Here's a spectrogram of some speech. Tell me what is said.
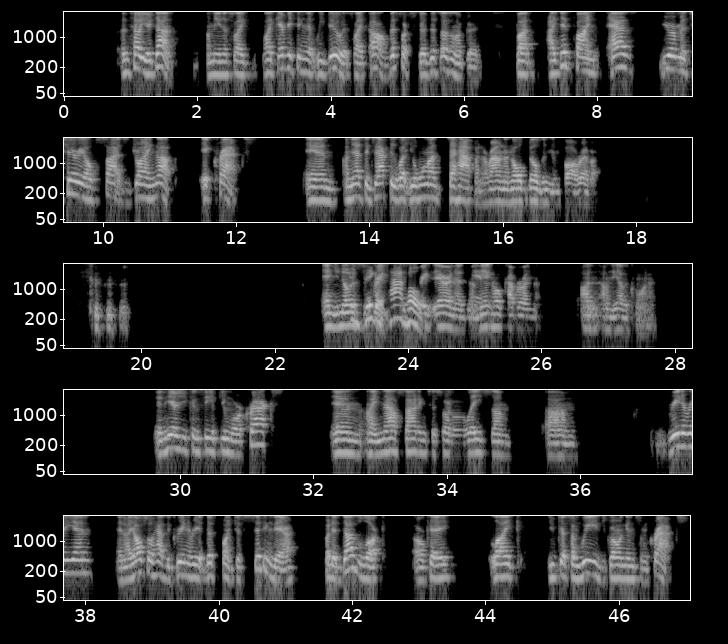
until you're done. I mean, it's like like everything that we do. It's like, oh, this looks good. This doesn't look good. But I did find as your material starts drying up, it cracks. And I mean, that's exactly what you want to happen around an old building in Fall River. and you notice the big grate, there's there, and there's a Yeah. manhole cover on, the- on, on the other corner. And here you can see a few more cracks. And I'm now starting to sort of lay some um, greenery in. And I also have the greenery at this point just sitting there, but it does look, okay, like you've got some weeds growing in some cracks.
